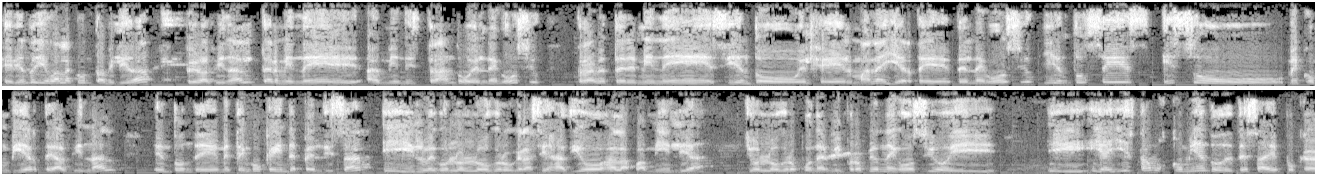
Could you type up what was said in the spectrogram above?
queriendo llevar la contabilidad, pero al final terminé administrando el negocio terminé siendo el, el manager de, del negocio y entonces eso me convierte al final en donde me tengo que independizar y luego lo logro gracias a Dios, a la familia, yo logro poner mi propio negocio y, y, y allí estamos comiendo desde esa época,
